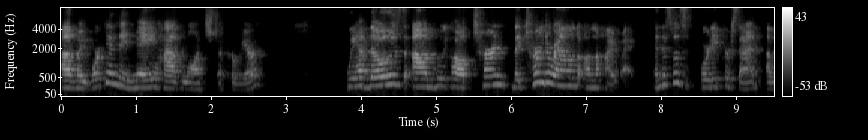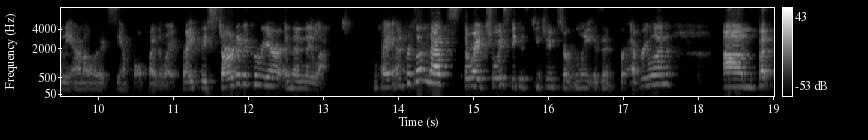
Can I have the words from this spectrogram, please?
uh, might work in, they may have launched a career. We have those um, who we call turn, they turned around on the highway. And this was 40% of the analytic sample, by the way, right? They started a career and then they left. Okay, and for some that's the right choice because teaching certainly isn't for everyone. Um, but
